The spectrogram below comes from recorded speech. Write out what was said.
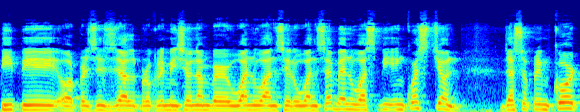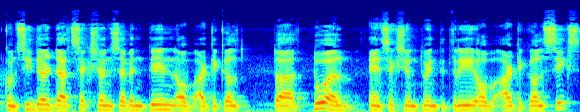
PP or Presidential Proclamation number 11017 was being questioned. The Supreme Court considered that Section 17 of Article uh, 12 and Section 23 of Article 6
